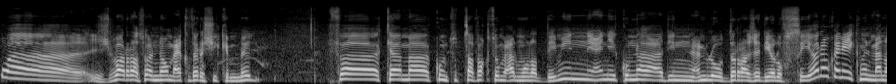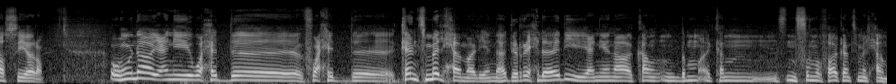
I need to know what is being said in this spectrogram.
وجبر راسه أنه ما يقدرش يكمل. فكما كنت اتفقت مع المنظمين يعني كنا غادي نعملوا الدراجة ديالو في السيارة وكان يكمل معنا السيارة. وهنا يعني واحد في واحد كانت ملحمة لأن هذه الرحلة هذه يعني أنا كان كان نصنفها كانت ملحمة.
